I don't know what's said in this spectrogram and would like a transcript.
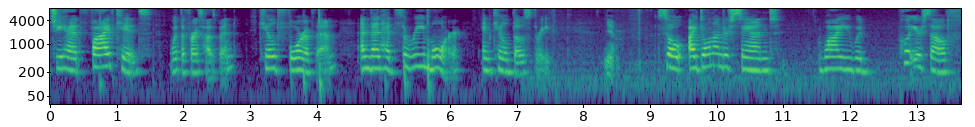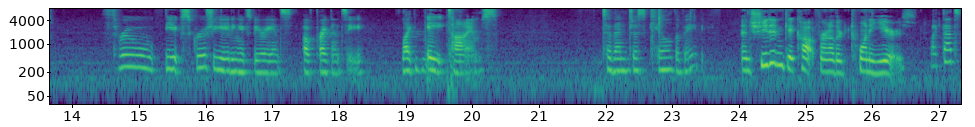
she had five kids with the first husband, killed four of them, and then had three more and killed those three. Yeah. So I don't understand why you would put yourself through the excruciating experience of pregnancy like mm-hmm. eight times to then just kill the baby. And she didn't get caught for another 20 years. Like that's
